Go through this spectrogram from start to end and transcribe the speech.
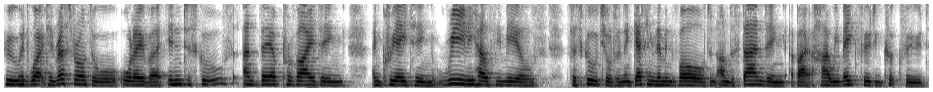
who had worked in restaurants or all over into schools and they are providing and creating really healthy meals for school children and getting them involved and understanding about how we make food and cook food.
